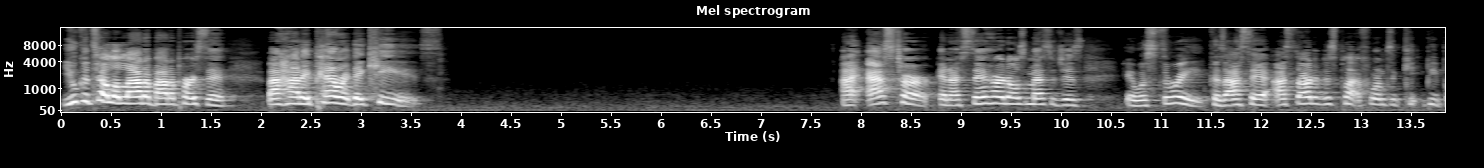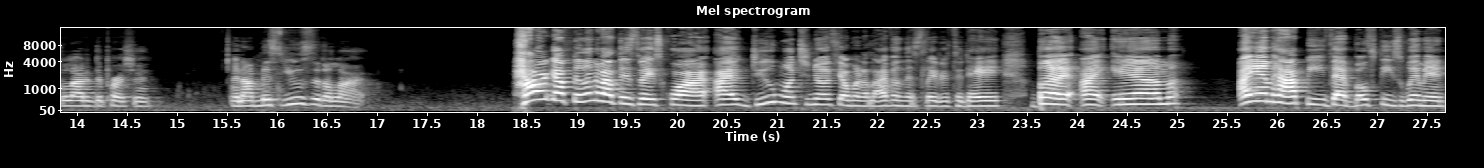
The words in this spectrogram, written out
You can tell a lot about a person by how they parent their kids. I asked her and I sent her those messages. It was three because I said I started this platform to keep people out of depression and I misused it a lot. How are y'all feeling about this Bae Squad? I do want to know if y'all want to live on this later today, but I am I am happy that both these women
